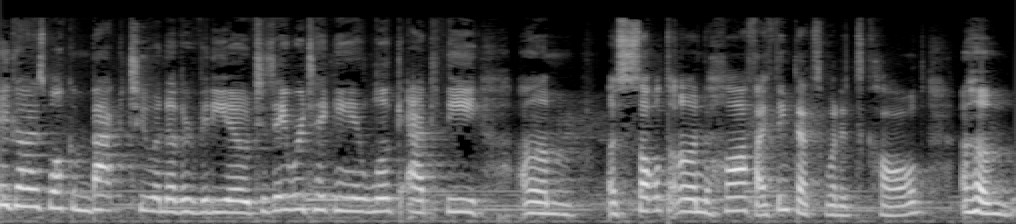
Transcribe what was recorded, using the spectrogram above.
Hey guys, welcome back to another video. Today we're taking a look at the um, Assault on Hoth, I think that's what it's called, um,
